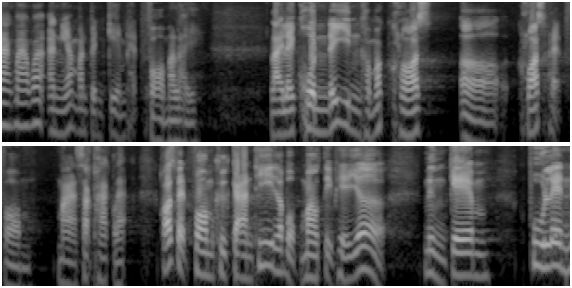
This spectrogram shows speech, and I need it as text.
ยากมากว่าอันนี้มันเป็นเกมแพลตฟอร์มอะไร หลาย ๆ คนได้ยินคำว่า cross เอ่อ cross platform มาสักพักแล้ว cross platform คือการที่ระบบ multiplayer หนึ่งเกม ผู้เล่น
